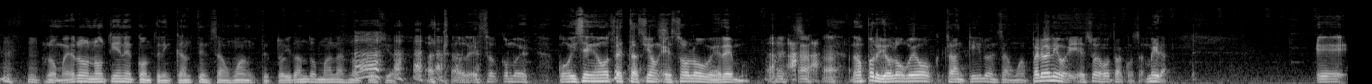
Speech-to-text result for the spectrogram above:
Romero no tiene contrincante en San Juan. Te estoy dando malas noticias. Hasta ahora, eso como, como dicen en otra estación, eso lo veremos. no, pero yo lo veo tranquilo en San Juan. Pero anyway, eso es otra cosa. Mira, eh,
